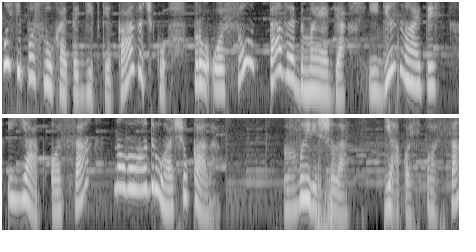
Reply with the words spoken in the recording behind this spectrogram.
Ось і послухайте, дітки, казочку про осу та ведмедя і дізнайтесь, як оса нового друга шукала. Вирішила якось оса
